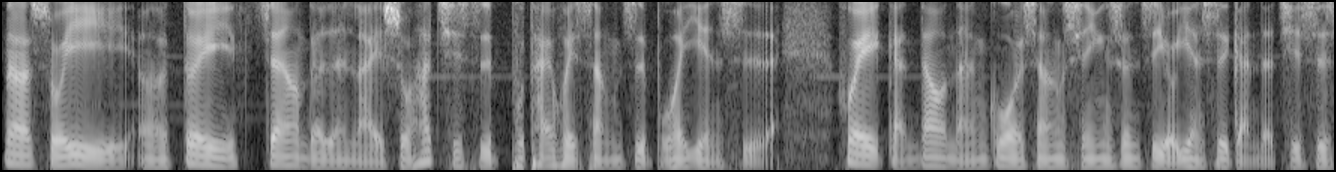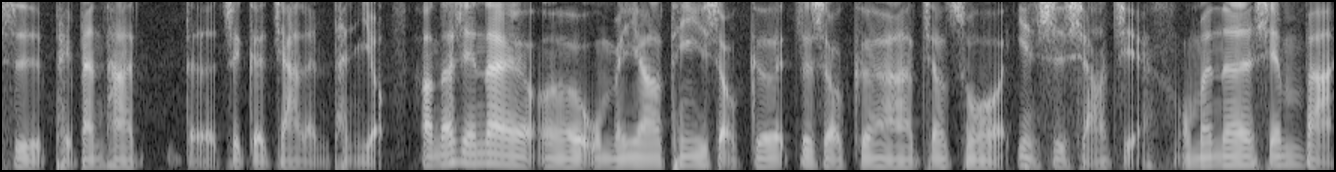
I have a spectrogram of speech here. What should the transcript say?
那所以呃，对这样的人来说，他其实不太会丧志，不会厌世的，会感到难过、伤心，甚至有厌世感的，其实是陪伴他的这个家人朋友，好，那现在呃，我们要听一首歌，这首歌啊叫做《厌世小姐》。我们呢，先把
